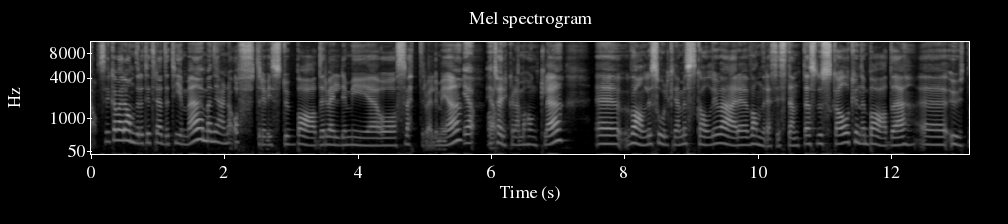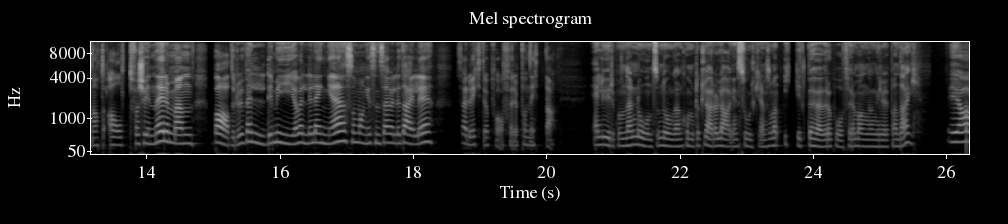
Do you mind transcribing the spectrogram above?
ja, cirka hver andre til tredje time, men gjerne oftere hvis du bader veldig mye og svetter veldig mye, Ja, og tørker deg med håndkle. Eh, vanlige solkremer skal jo være vannresistente, så du skal kunne bade eh, uten at alt forsvinner. Men bader du veldig mye og veldig lenge, som mange syns er veldig deilig, så er det viktig å påføre på nytt. da. Jeg lurer på om det er noen som noen gang kommer til å klare å lage en solkrem som man ikke behøver å påføre mange ganger i løpet av en dag. Ja,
